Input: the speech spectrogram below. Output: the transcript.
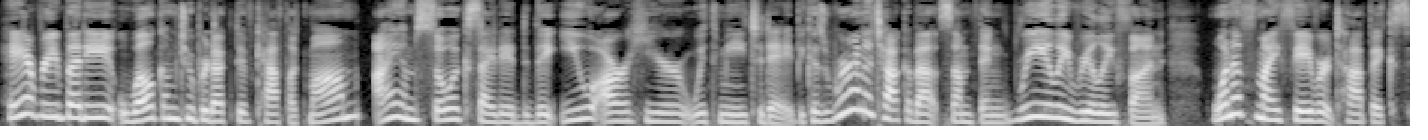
Hey, everybody, welcome to Productive Catholic Mom. I am so excited that you are here with me today because we're going to talk about something really, really fun. One of my favorite topics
